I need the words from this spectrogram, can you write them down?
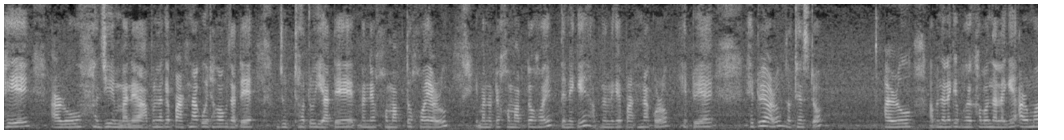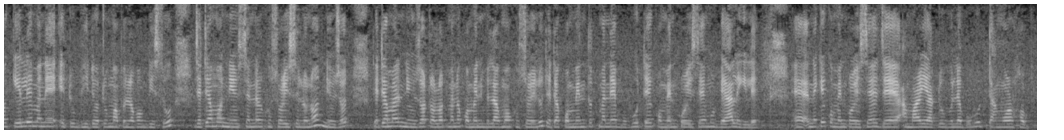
সেয়ে আৰু যি মানে আপোনালোকে প্ৰাৰ্থনা কৰি থাকক যাতে যুদ্ধটো ইয়াতে মানে সমাপ্ত হয় আৰু ইমানতে সমাপ্ত হয় তেনেকৈ আপোনালোকে প্ৰাৰ্থনা কৰক। সেইটোৱে সেইটোৱে আৰু যথেষ্ট। আৰু আপোনালোকে ভয় খাব নালাগে। আৰু মই কেলৈ মানে এইটো ভিডিঅ'টো মই আপোনালোকক দিছোঁ, যেতিয়া মই নিউজ চেনেল খুচৰিছিলোঁ ন নিউজত তেতিয়া মানে নিউজৰ তলত মানে কমেণ্টবিলাক মই খুচৰিলোঁ, তেতিয়া কমেণ্টত মানে বহুতে কমেণ্ট কৰিছে, মোৰ বেয়া লাগিলে। এনেকৈ কমেণ্ট কৰিছে যে আমাৰ ইয়াতো বোলে বহুত ডাঙৰ শব্দ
